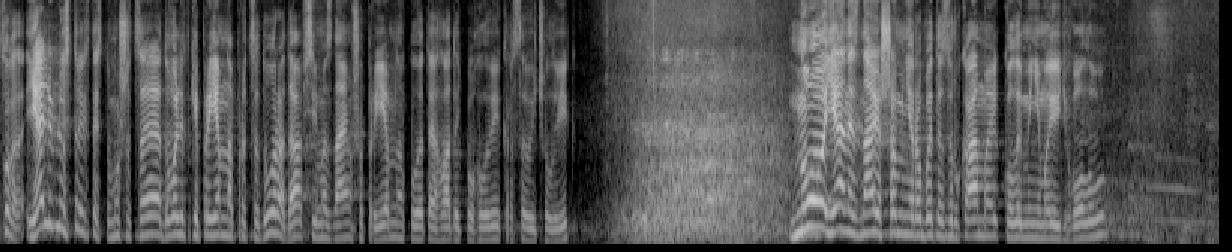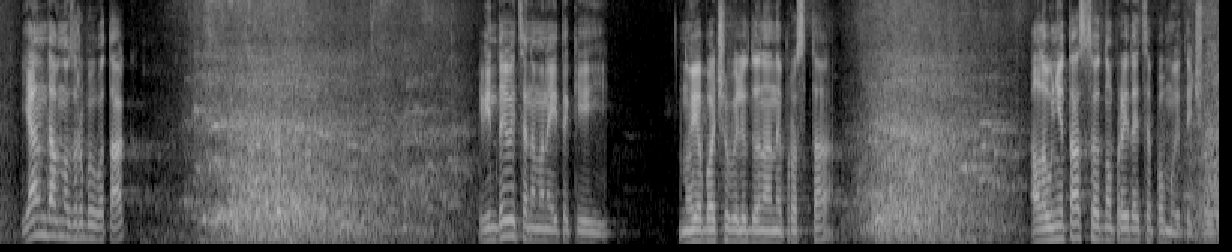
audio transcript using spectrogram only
Слухайте, я люблю стригтись, тому що це доволі таки приємна процедура. Да? Всі ми знаємо, що приємно, коли тебе гладить по голові красивий чоловік. Ну, я не знаю, що мені робити з руками, коли мені миють голову. Я недавно зробив отак. Він дивиться на мене і такий. Ну, я бачу, ви людина непроста. Але унітаз все одно прийдеться помити, чоловік.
